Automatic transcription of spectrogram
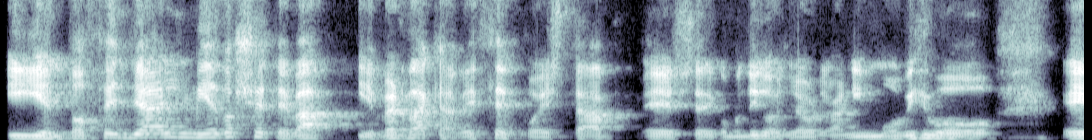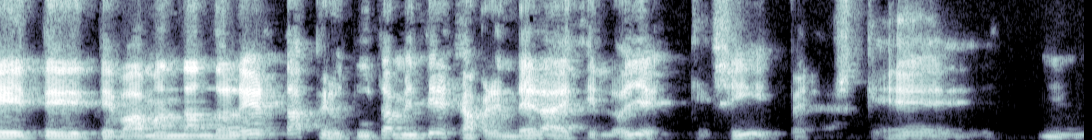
Y entonces ya el miedo se te va. Y es verdad que a veces, pues, está, como digo, el organismo vivo eh, te, te, va mandando alertas, pero tú también tienes que aprender a decirle, oye, que sí, pero es que mm,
